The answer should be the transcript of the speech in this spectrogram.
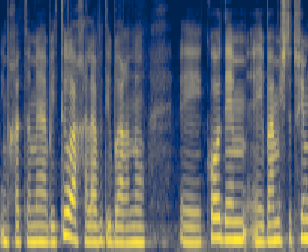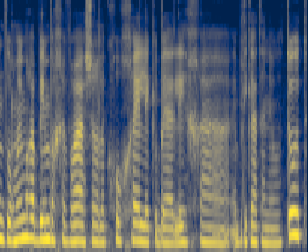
עם חתמי הביטוח, עליו דיברנו אה, קודם, אה, בה משתתפים גורמים רבים בחברה אשר לקחו חלק בהליך בדיקת הנאותות.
